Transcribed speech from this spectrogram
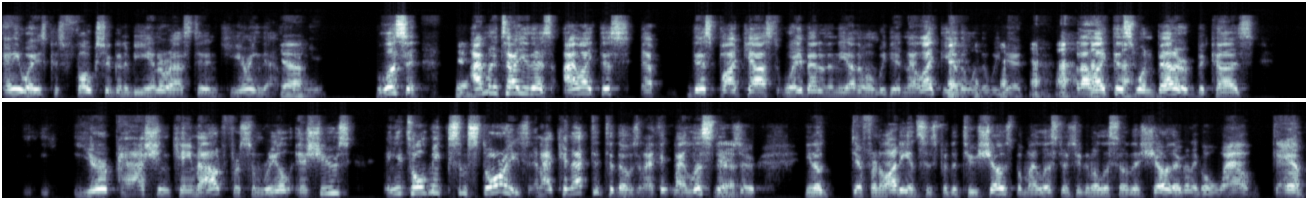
anyways because folks are going to be interested in hearing that yeah. from you Listen, yeah. I'm going to tell you this. I like this this podcast way better than the other one we did, and I like the other one that we did, but I like this one better because your passion came out for some real issues, and you told me some stories, and I connected to those, and I think my listeners yeah. are, you know, different audiences for the two shows, but my listeners are going to listen to this show. They're going to go, "Wow, damn."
